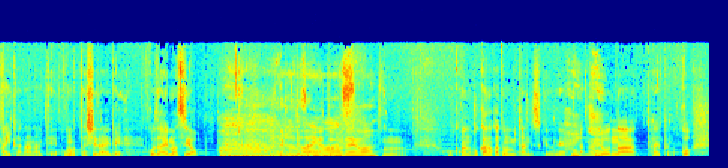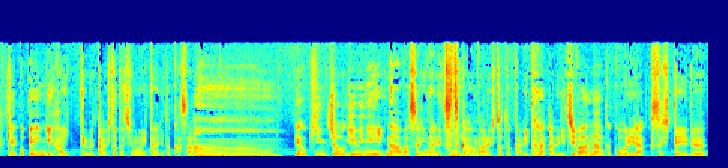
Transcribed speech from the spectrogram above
まあいいかななんて思った次第でございますよ。ありがとうございます。うん。ほあの他の方も見たんですけどね、はい。あのはい。いろんなタイプのこう結構演技入って歌う人たちもいたりとかさ、あ結構緊張気味にナーバスになりつつ頑張る人とかいた中で一番なんかこうリラックスしている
